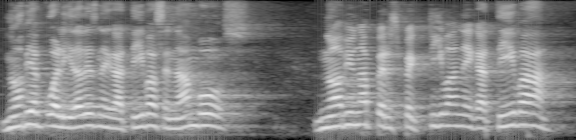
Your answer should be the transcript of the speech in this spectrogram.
No había cualidades negativas en ambos. No había una perspectiva negativa.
